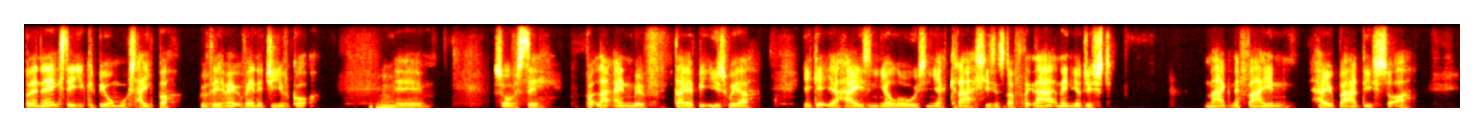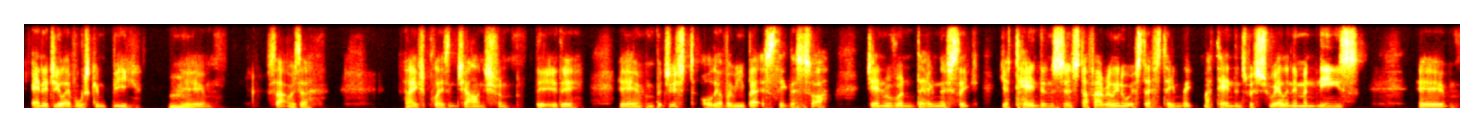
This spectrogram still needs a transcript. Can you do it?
but then the next day, you could be almost hyper with the amount of energy you've got. Mm. Um, so obviously, put that in with diabetes, where you get your highs and your lows and your crashes and stuff like that, and then you're just magnifying how bad these sort of energy levels can be. Mm. Um, so that was a, a, nice, pleasant challenge from day to day. Um, but just all the other wee bits, like this sort of general rundown, this like your tendons and stuff. I really noticed this time, like my tendons were swelling in my knees. Um,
